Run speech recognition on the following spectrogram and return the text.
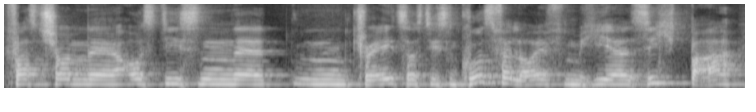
fast schon äh, aus diesen äh, Trades, aus diesen Kursverläufen hier sichtbar,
